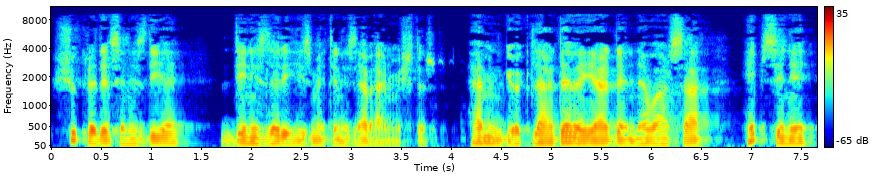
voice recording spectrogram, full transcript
şükredesiniz diye denizleri hizmetinize vermiştir. Hem göklerde ve yerde ne varsa hepsini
